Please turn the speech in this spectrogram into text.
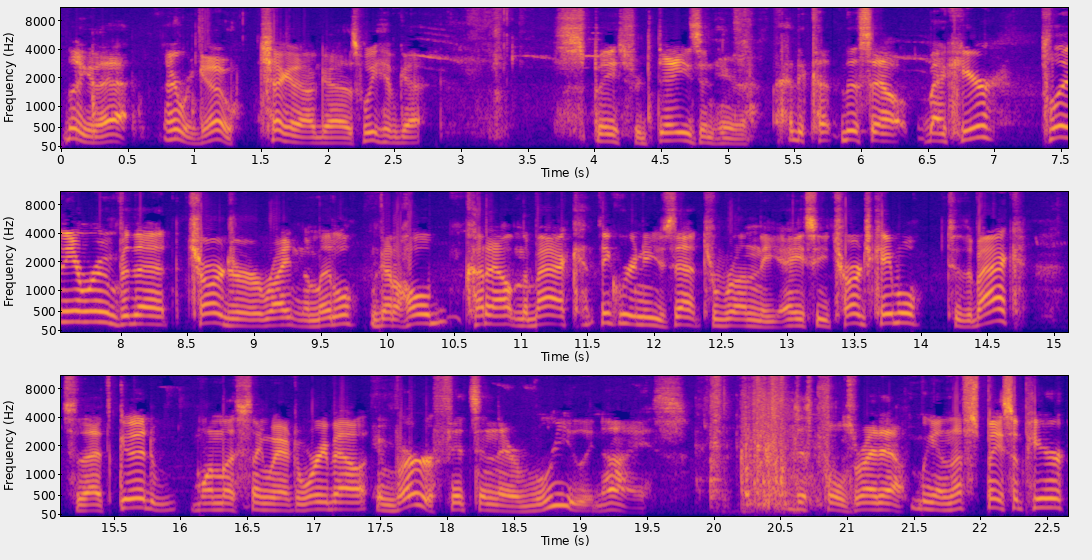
Look at that. There we go. Check it out, guys. We have got space for days in here. I had to cut this out back here. Plenty of room for that charger right in the middle. We've got a hole cut out in the back. I think we're going to use that to run the AC charge cable to the back. So that's good. One less thing we have to worry about. Inverter fits in there really nice. Just pulls right out. We got enough space up here.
